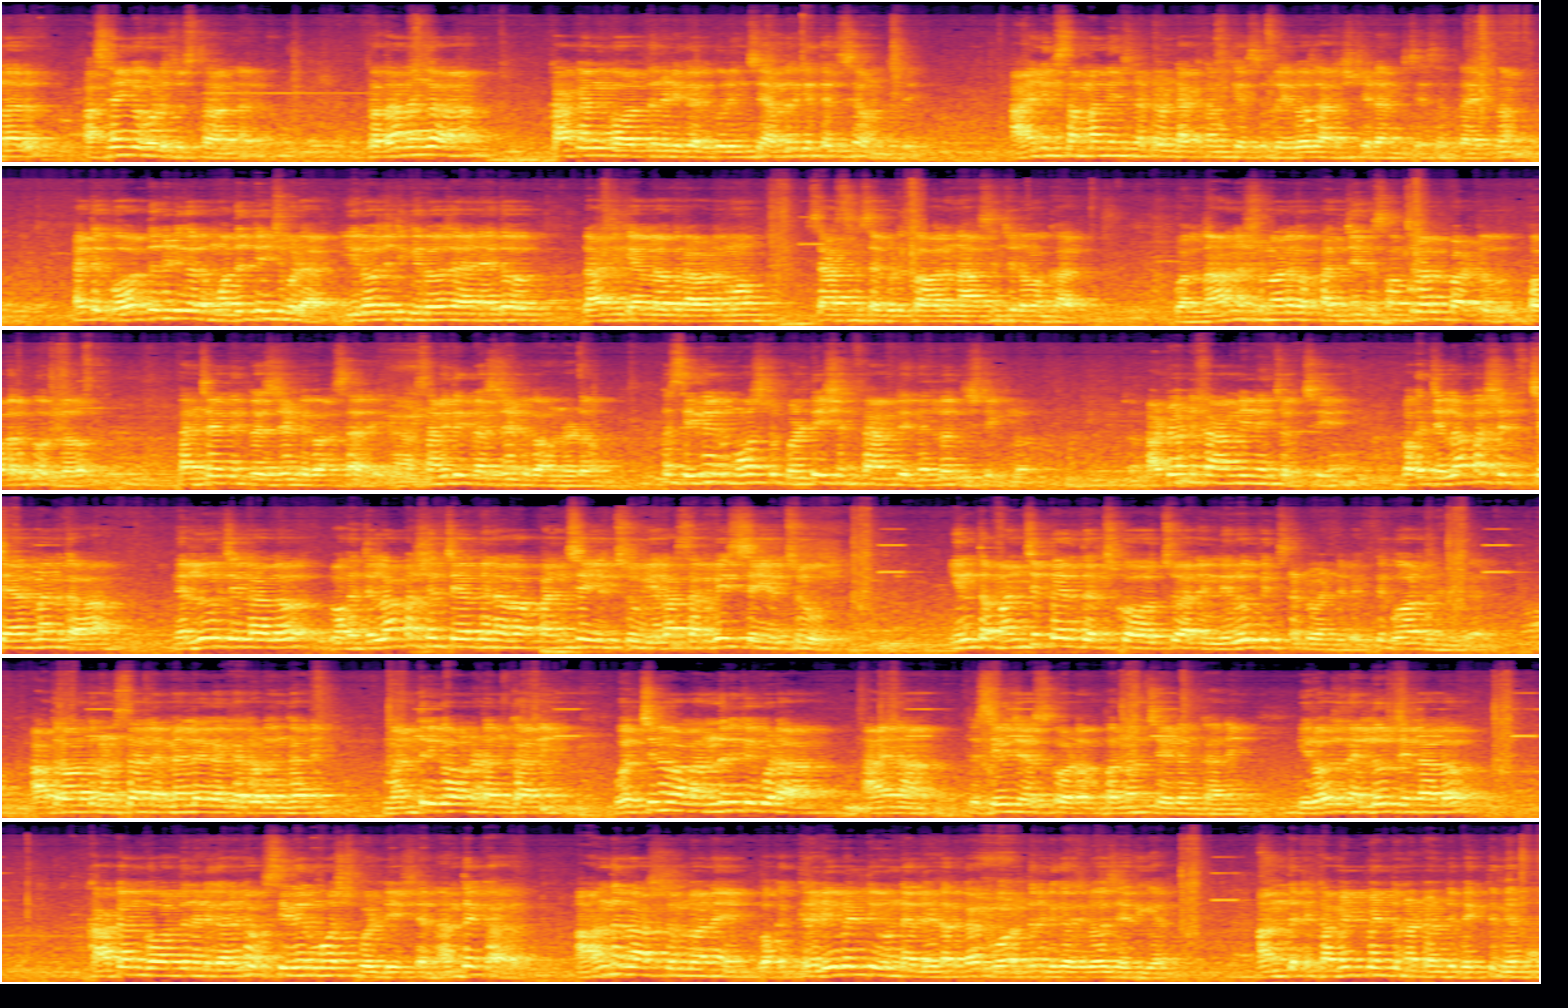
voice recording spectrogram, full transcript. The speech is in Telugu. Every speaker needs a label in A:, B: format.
A: ఉన్నారు అసహ్యంగా కూడా చూస్తూ ఉన్నారు. ప్రధానంగా కాకాని గోవర్ధన్ రెడ్డి గారి గురించి అందరికీ తెలిసే ఉంటుంది. ఆయనకి సంబంధించినటువంటి అక్రమ కేసులు ఈ రోజు అరెస్ట్ చేయడానికి చేసే ప్రయత్నం. అయితే గోవర్ధన్ రెడ్డి గారు మొదటి నుంచి కూడా ఈ రోజుకి ఈ రోజు ఆయన ఏదో రాజకీయాల్లోకి రావడమో శాసనసభ్యుడు కావాలని ఆశించడమో కాదు. వాళ్ళ నాన్న సుమారుగా పద్దెనిమిది సంవత్సరాల పాటు పొదలకూరులో పంచాయతీ ప్రెసిడెంట్గా సారీ సమితి ప్రెసిడెంట్గా ఉండడం ఒక senior most politician family Nellore డిస్టిక్లో. అటువంటి ఫ్యామిలీ నుంచి వచ్చి ఒక జిల్లా పరిషత్ చైర్మన్గా నెల్లూరు జిల్లాలో ఒక జిల్లా పరిషత్ చైర్మన్ ఎలా పనిచేయచ్చు ఇలా సర్వీస్ చేయొచ్చు ఇంత మంచి పేరు తెచ్చుకోవచ్చు అని నిరూపించినటువంటి వ్యక్తి గోవర్ధన్ గారు. ఆ తర్వాత రెండుసార్లు ఎమ్మెల్యేగా గెలవడం కానీ మంత్రిగా ఉండడం కానీ వచ్చిన వాళ్ళందరికీ కూడా ఆయన రిసీవ్ చేసుకోవడం పనులు చేయడం కానీ ఈరోజు నెల్లూరు జిల్లాలో కాకన్ గోవర్ధన్ రెడ్డి గారు అంటే ఒక సీనియర్ మోస్ట్ పొలిటీషియన్. అంతేకాదు ఆంధ్ర రాష్ట్రంలోనే ఒక క్రెడిబిలిటీ ఉండే లీడర్గా గోవర్ధన్ రెడ్డి గారు ఈరోజు ఎదిగారు. అంతటి కమిట్మెంట్ ఉన్నటువంటి వ్యక్తి మీద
